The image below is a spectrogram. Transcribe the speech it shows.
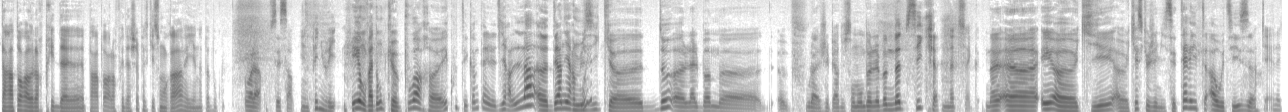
par rapport à leur prix par rapport à leur prix d'achat parce qu'ils sont rares et il y en a pas beaucoup. Voilà, c'est ça. Il y a une pénurie. Et on va donc euh, pouvoir euh, écouter, comme tu allais le dire, la euh, dernière musique de l'album. oula, j'ai perdu son nom de l'album Not Sick. Not euh, et qui est. Qu'est-ce que j'ai mis? C'est Tell It How It Is, Tell it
